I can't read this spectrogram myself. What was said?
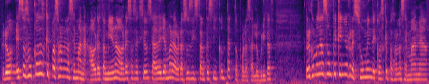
Pero estas son cosas que pasaron en la semana. Ahora también, ahora esa sección se ha de llamar abrazos distantes sin contacto por la salubridad. Pero como se hace un pequeño resumen de cosas que pasaron la semana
